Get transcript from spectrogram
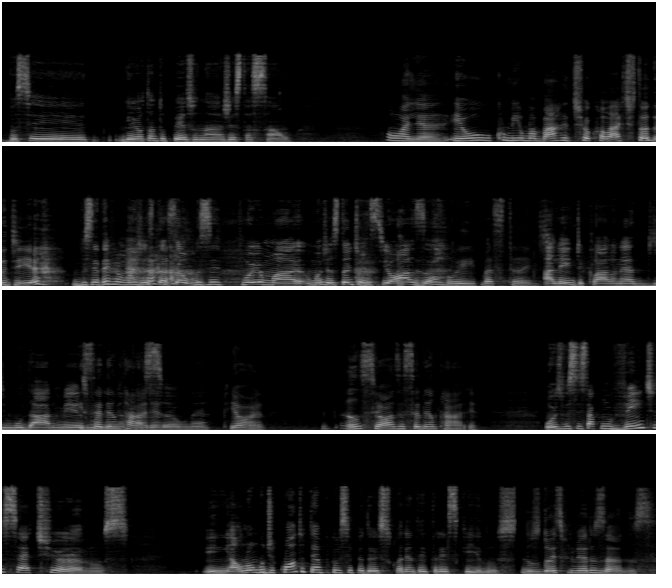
você ganhou tanto peso na gestação? Olha, eu comi uma barra de chocolate todo dia. Você teve uma gestação, você foi uma, uma gestante ansiosa? Fui, bastante. Além de, claro, né, de mudar mesmo e sedentária. a alimentação, né? Pior, ansiosa e sedentária. Hoje você está com 27 anos. Em, ao longo de quanto tempo que você perdeu esses 43 quilos? Nos dois primeiros anos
